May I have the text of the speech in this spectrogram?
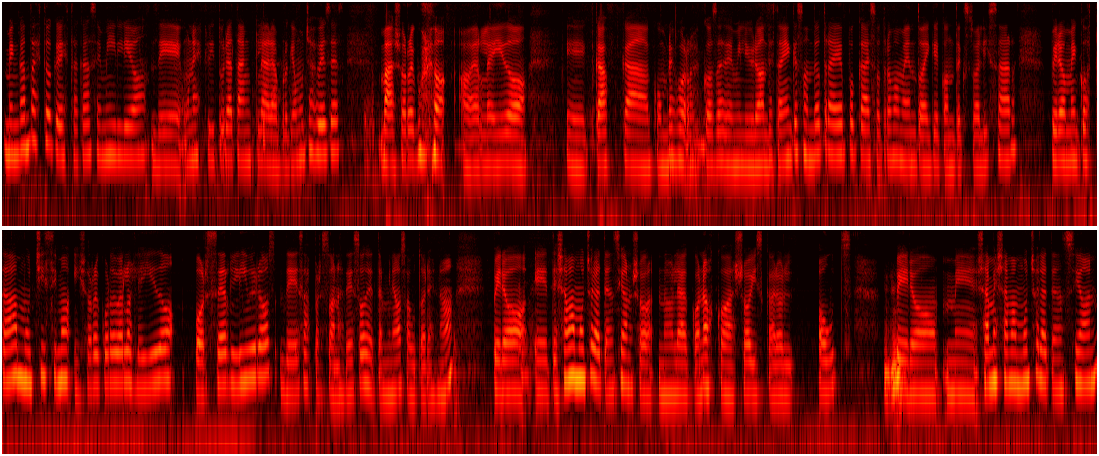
Me encanta esto que destacás, Emilio, de una escritura tan clara, porque muchas veces, va, yo recuerdo haber leído eh, Kafka, Cumbres Borrascosas de Emilio Bronte, está bien que son de otra época, es otro momento, hay que contextualizar, pero me costaba muchísimo, y yo recuerdo haberlos leído por ser libros de esas personas, de esos determinados autores, ¿no? Pero eh, te llama mucho la atención, yo no la conozco a Joyce Carol Oates, pero me, ya me llama mucho la atención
